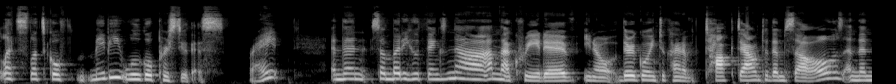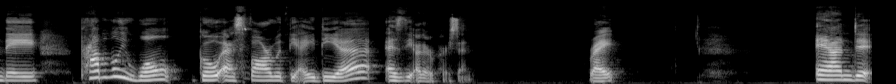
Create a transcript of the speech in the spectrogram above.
let's, let's go, maybe we'll go pursue this, right? And then somebody who thinks, nah, I'm not creative, you know, they're going to kind of talk down to themselves and then they probably won't go as far with the idea as the other person. Right? And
